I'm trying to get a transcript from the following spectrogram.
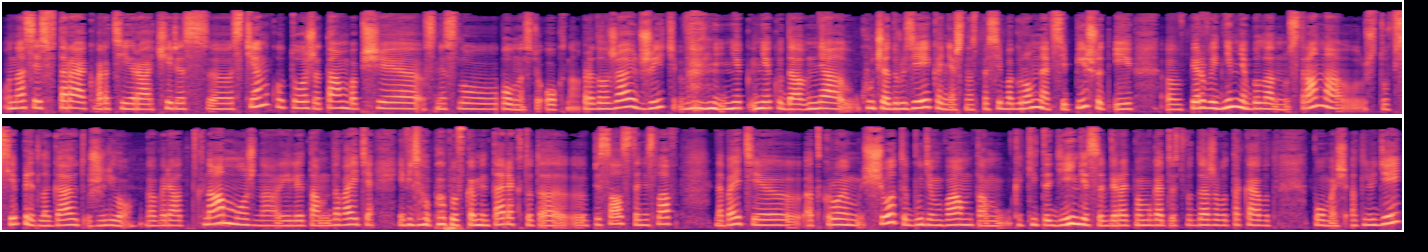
у нас есть вторая квартира через э, стенку тоже, там вообще снесло полностью окна. Продолжают жить, некуда. У меня куча друзей, конечно, спасибо спасибо огромное, все пишут, и э, в первые дни мне было ну, странно, что все предлагают жилье. Говорят, к нам можно, или там, давайте, я видела папы в комментариях, кто-то э, писал, Станислав, давайте откроем счет и будем вам там какие-то деньги собирать, помогать. То есть вот даже вот такая вот помощь от людей,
